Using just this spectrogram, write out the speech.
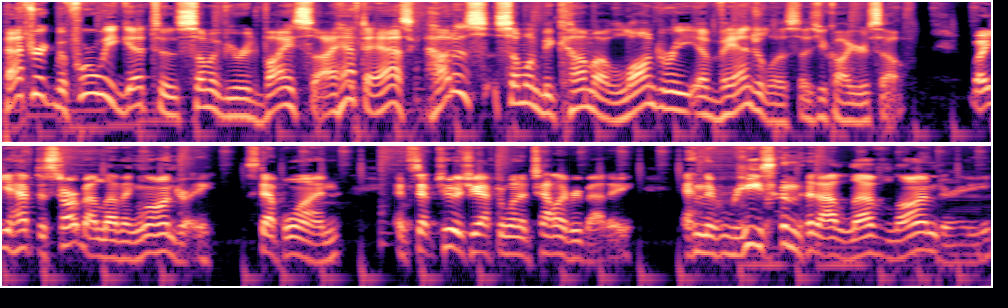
Patrick, before we get to some of your advice, I have to ask how does someone become a laundry evangelist, as you call yourself? Well, you have to start by loving laundry, step one. And step two is you have to want to tell everybody. And the reason that I love laundry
